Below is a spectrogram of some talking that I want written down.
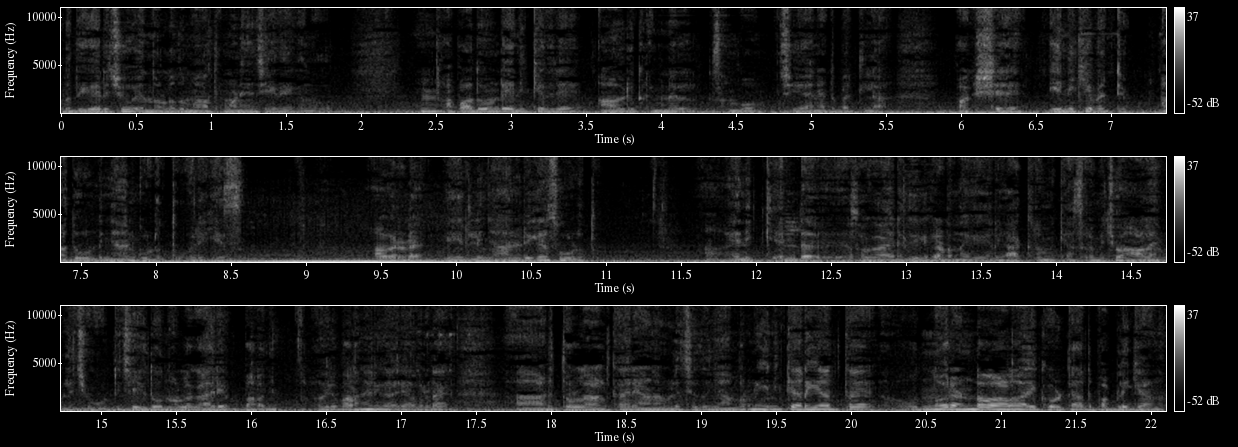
പ്രതികരിച്ചു എന്നുള്ളത് മാത്രമാണ് ഞാൻ ചെയ്തേക്കുന്നത്. അപ്പോൾ അതുകൊണ്ട് എനിക്കെതിരെ ആ ഒരു ക്രിമിനൽ സംഭവം ചെയ്യാനായിട്ട് പറ്റില്ല. പക്ഷേ എനിക്ക് പറ്റും. അതുകൊണ്ട് ഞാൻ കൊടുത്തു ഒരു കേസ്. അവരുടെ പേരിൽ ഞാനൊരു കേസ് കൊടുത്തു. എനിക്ക് എന്റെ സ്വകാര്യതയിൽ കടന്നു കയറി ആക്രമിക്കാൻ ശ്രമിച്ചു. ആളെ വിളിച്ചു കൂട്ടി ചെയ്തു എന്നുള്ള കാര്യം പറഞ്ഞു. അവർ പറഞ്ഞൊരു കാര്യം അവരുടെ അടുത്തുള്ള ആൾക്കാരെയാണ് വിളിച്ചത്. ഞാൻ പറഞ്ഞു എനിക്കറിയാത്ത ഒന്നോ രണ്ടോ ആളോ ആയിക്കോട്ടെ അത് പബ്ലിക്കാണ്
